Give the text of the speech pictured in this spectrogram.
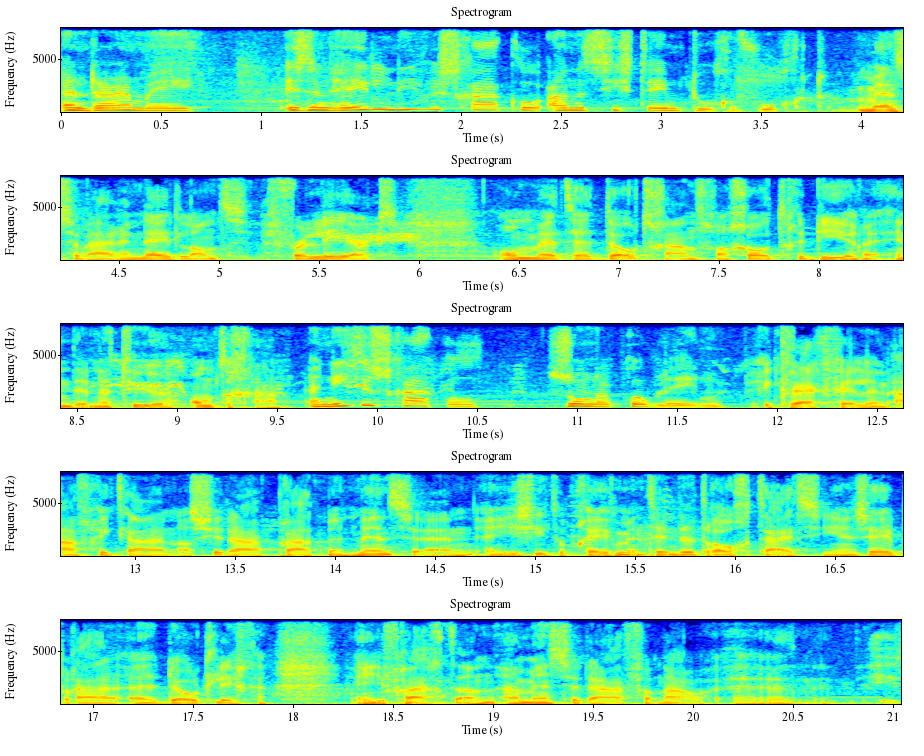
En daarmee is een hele nieuwe schakel aan het systeem toegevoegd. Mensen waren in Nederland verleerd om met het doodgaan van grotere dieren in de natuur om te gaan. En niet een schakel zonder problemen. Ik werk veel in Afrika en als je daar praat met mensen... en, en je ziet op een gegeven moment in de droge tijd zie je een zebra uh, dood liggen... en je vraagt aan, aan mensen daar van... nou, uh, is,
